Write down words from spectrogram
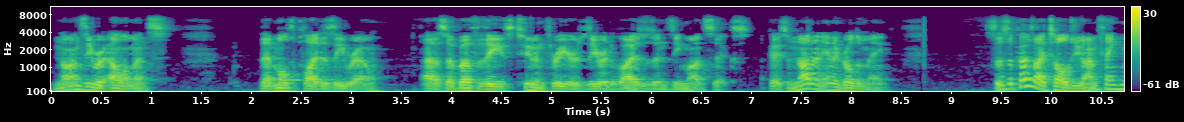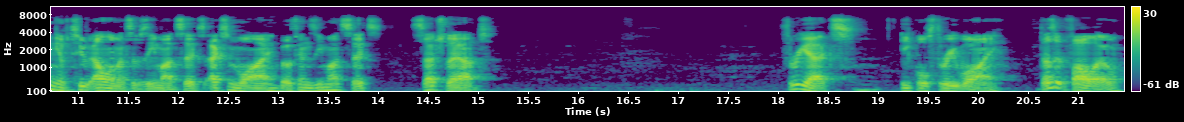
non-zero elements that multiply to zero. Uh, so both of these, 2 and 3, are zero divisors in Z mod 6. Okay, so not an integral domain. So suppose I told you I'm thinking of two elements of Z mod 6, x and y, both in Z mod 6, such that 3x equals 3y, does it follow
